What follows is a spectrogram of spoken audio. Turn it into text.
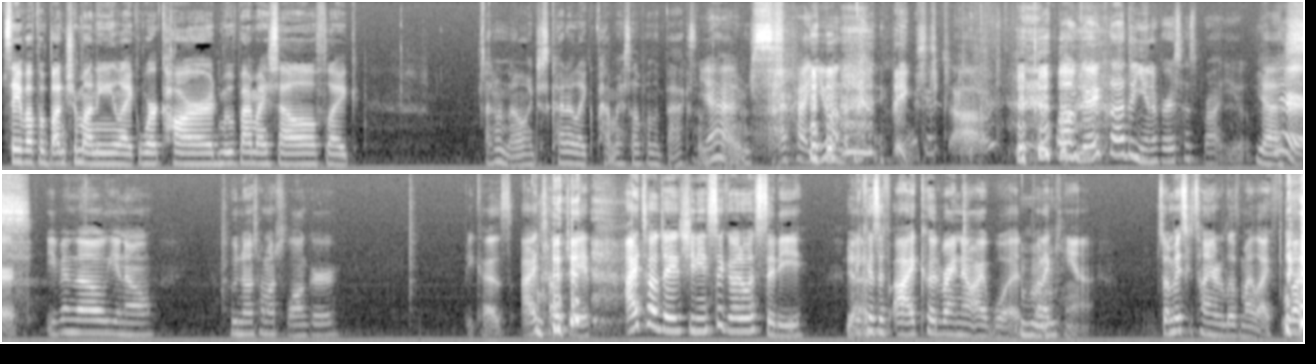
save up a bunch of money, like work hard, move by myself, like I don't know. I just kind of like pat myself on the back sometimes. Yeah. I pat you on the back. Thanks. Good job. Well, I'm very glad the universe has brought you Yes. here, even though you know, who knows how much longer. Because I tell Jade, I tell Jade she needs to go to a city Yeah. because if I could right now, I would, but I Mhm. can't. So I'm basically telling her to live my life. But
